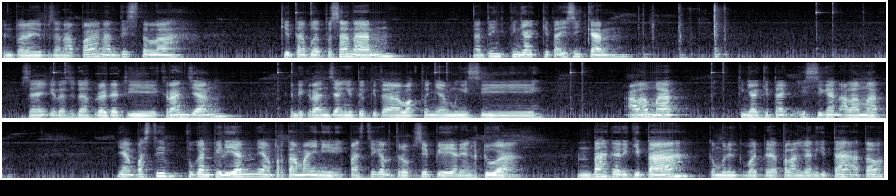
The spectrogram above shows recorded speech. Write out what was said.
dan barang yang dipesan apa nanti setelah kita buat pesanan nanti tinggal kita isikan misalnya kita sudah berada di keranjang dan di keranjang itu kita waktunya mengisi alamat tinggal kita isikan alamat. Yang pasti bukan pilihan yang pertama ini pasti kalau dropship pilihan yang kedua. Entah dari kita kemudian kepada pelanggan kita atau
